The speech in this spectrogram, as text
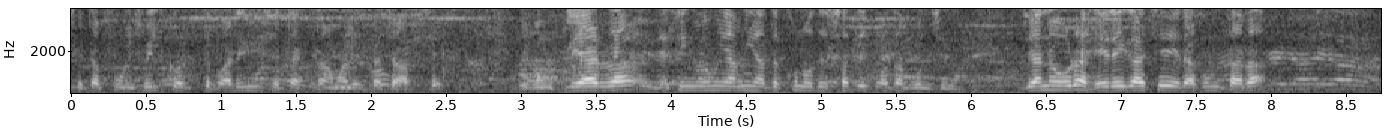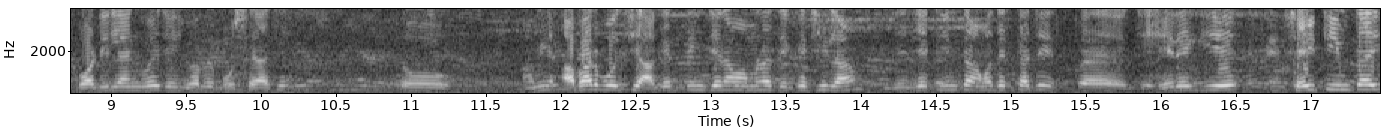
সেটা ফুলফিল করতে পারিনি, সেটা একটা আমাদের কাছে আপসেট এবং প্লেয়াররা ড্রেসিং রুমে আমি এতক্ষণ ওদের সাথেই কথা বলছিলাম। যেন ওরা হেরে গেছে, এরকম তারা বডি ল্যাঙ্গুয়েজ এইভাবে বসে আছে। তো আমি আবার বলছি, আগের দিন যেরকম আমরা দেখেছিলাম যে যে টিমটা আমাদের কাছে হেরে গিয়ে সেই টিমটাই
